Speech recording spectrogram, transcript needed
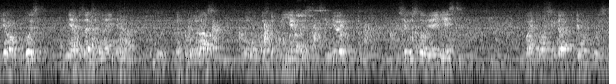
ждем в гости, не обязательно именно какой-то раз. Можно просто приехать с семьей, все условия есть, поэтому всегда ждем в гости.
